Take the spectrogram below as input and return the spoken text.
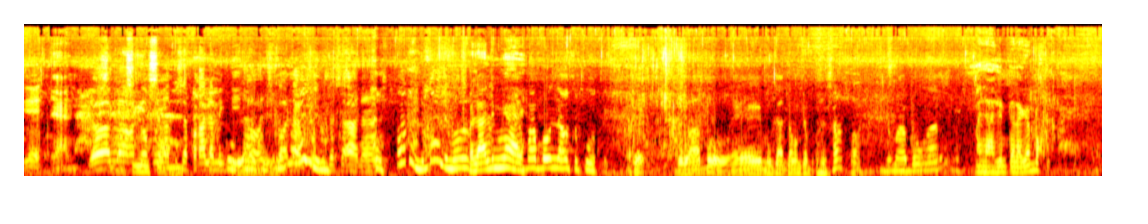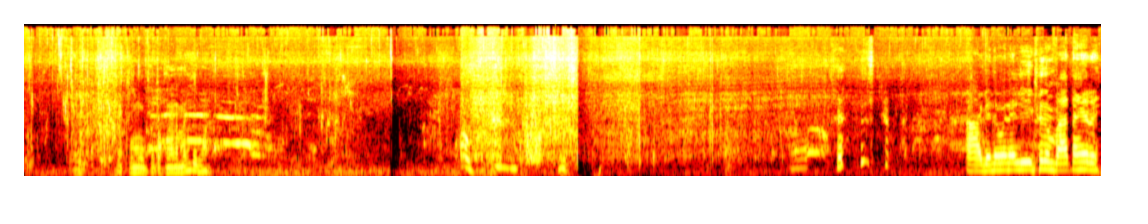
Yeah. Yan. Yun, mga Si katopo natin sa pakalamig dito. Hindi ko alam kung saan. Ano? Parang lumalim mo. Malalim nga eh. Nababaw lang ako sa puti. Hindi, duwabo. Eh, magdadamag-damag ko sa sapa. Lumabaw nga rin. Malalim talaga, bok. May pumuputok na naman dun, oh. Ah, ganun mo naligo ng batang yun eh.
